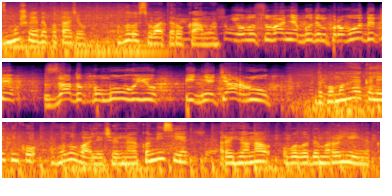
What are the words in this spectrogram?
змушує депутатів голосувати руками. Голосування будемо проводити за допомогою підняття рук. Допомагає Калєтніку голова лічильної комісії, регіонал Володимир Олійник.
